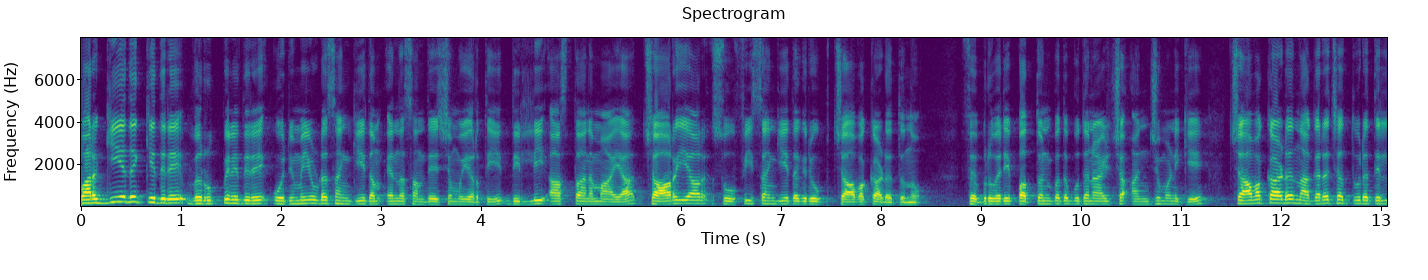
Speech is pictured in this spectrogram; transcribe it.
വർഗീയതയ്ക്കെതിരെ വെറുപ്പിനെതിരെ ഒരുമയുടെ സംഗീതം എന്ന സന്ദേശമുയർത്തി ദില്ലി ആസ്ഥാനമായ ചാറിയാർ സൂഫി സംഗീത ഗ്രൂപ്പ് ചാവക്കാട് എത്തുന്നു. ഫെബ്രുവരി പത്തൊൻപത് ബുധനാഴ്ച അഞ്ചു മണിക്ക് ചാവക്കാട് നഗരചത്തുരത്തിൽ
